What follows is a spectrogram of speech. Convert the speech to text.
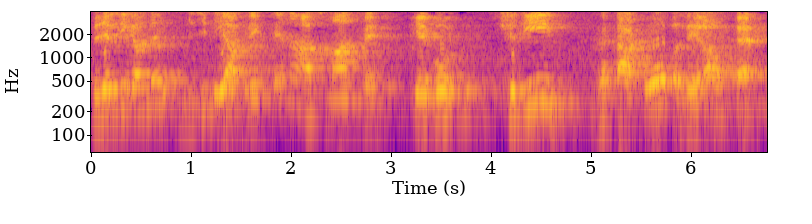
تجلی کا مطلب بجلی آپ دیکھتے ہیں نا آسمان پہ کہ وہ شدید گھٹا ٹوپ اندھیرا ہوتا ہے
